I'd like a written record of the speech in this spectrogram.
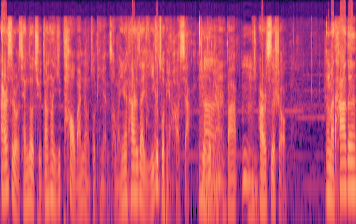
二十四首前奏曲当成一套完整作品演奏嘛，因为它是在一个作品号下，就是作品嗯二十八，嗯二十四首。那么它跟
